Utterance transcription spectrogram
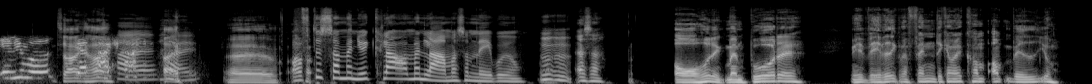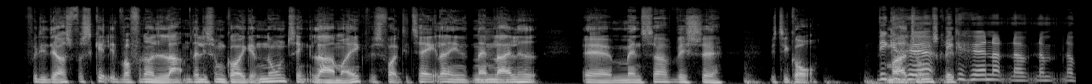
I lige måde. Tak, ja, hej. Hej. Hej. Øh, Ofte så er man jo ikke klar over, at man larmer som nabo jo. Mm-mm. Altså, Overhovedet ikke. Man burde... Jeg ved ikke, hvad fanden... Det kan man ikke komme om ved, jo. Fordi det er også forskelligt, hvorfor noget larm, der ligesom går igennem. Nogle ting larmer ikke, hvis folk de taler i den anden lejlighed. Øh, men så hvis, øh, hvis de går Vi kan, meget tunge høre, vi kan høre, når, når, når,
